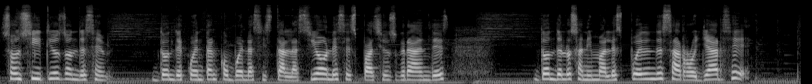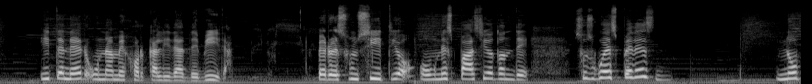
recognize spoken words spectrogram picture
Son sitios donde, se, donde cuentan con buenas instalaciones, espacios grandes, donde los animales pueden desarrollarse y tener una mejor calidad de vida. Pero es un sitio o un espacio donde sus huéspedes no,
